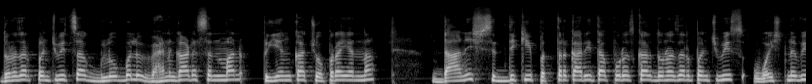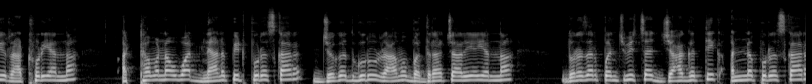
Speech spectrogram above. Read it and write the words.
दोन हजार पंचवीसचा ग्लोबल व्हॅनगार्ड सन्मान प्रियंका चोप्रा यांना. दानिश सिद्दीकी पत्रकारिता पुरस्कार दोन हजार पंचवीस वैष्णवी राठोड यांना. अठ्ठावन्नावा ज्ञानपीठ पुरस्कार जगद्गुरू राम भद्राचार्य यांना. दोन हजार पंचवीसचा जागतिक अन्न पुरस्कार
